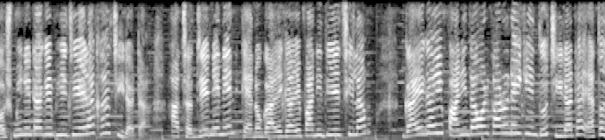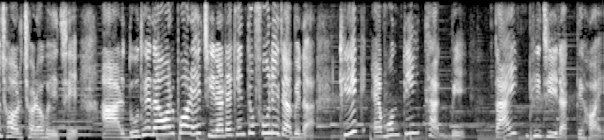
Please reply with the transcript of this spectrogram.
দশ মিনিট আগে ভিজিয়ে রাখা চিড়াটা আচ্ছা জেনে নিন কেন গায়ে গায়ে পানি দিয়েছিলাম। গায়ে গায়ে পানি দেওয়ার কারণেই কিন্তু চিরাটা এত ঝরঝরা হয়েছে। আর দুধে দেওয়ার পরে চিরাটা কিন্তু ফুলে যাবে না। ঠিক এমনটিই থাকবে। তাই ভিজিয়ে রাখতে হয়।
